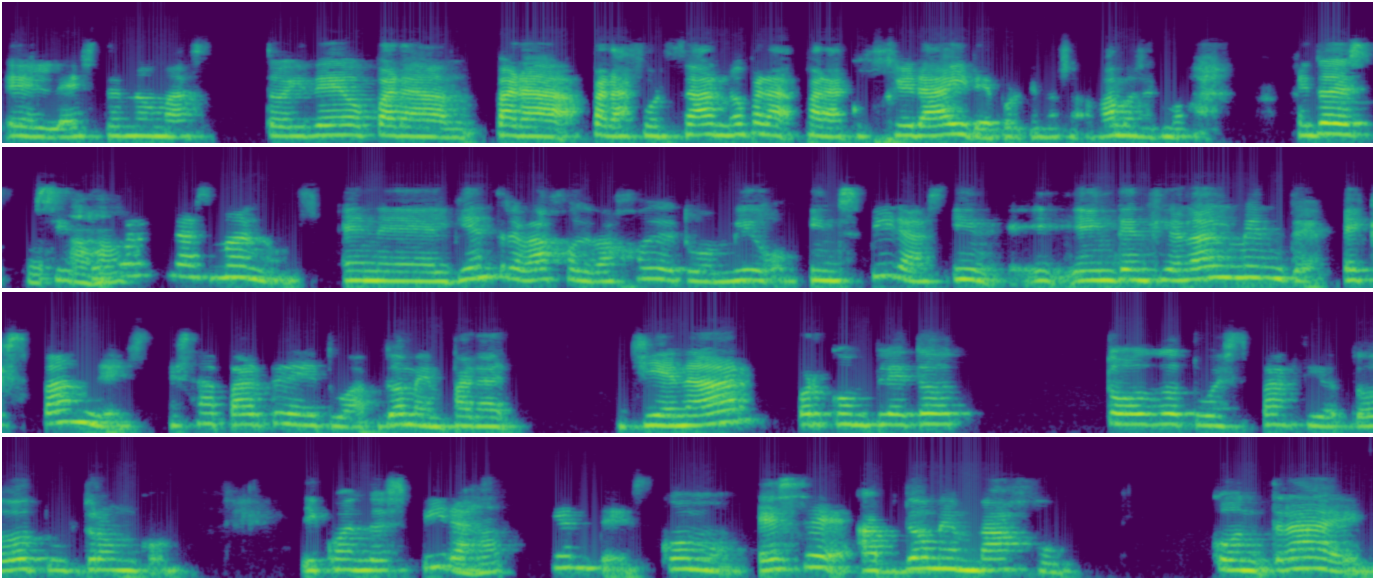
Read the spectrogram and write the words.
el esternomastoideo para, para, para forzar, ¿no? para, para coger aire, porque nos ahogamos, es como entonces, si tú pones las manos en el vientre bajo, debajo de tu ombligo, inspiras e intencionalmente expandes esa parte de tu abdomen para llenar por completo todo tu espacio, todo tu tronco. Y cuando expiras, sientes como ese abdomen bajo contrae,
